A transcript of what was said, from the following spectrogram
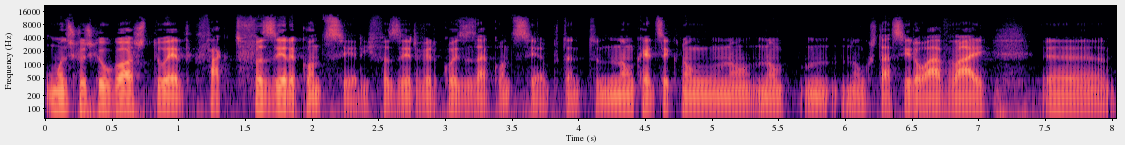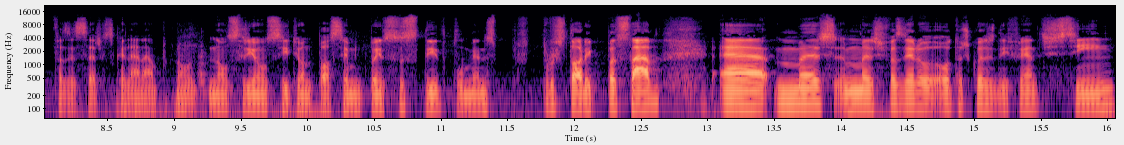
uma das coisas que eu gosto é de, de facto fazer acontecer e fazer ver coisas acontecer. Portanto, não quer dizer que não, não, não, não gostasse ir ao Havaí uh, fazer surf, se calhar não, porque não, não seria um sítio onde posso ser muito bem sucedido, pelo menos por, por histórico passado. Uh, mas, mas fazer outras coisas diferentes, sim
